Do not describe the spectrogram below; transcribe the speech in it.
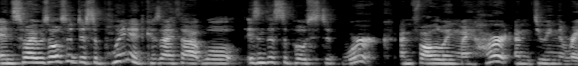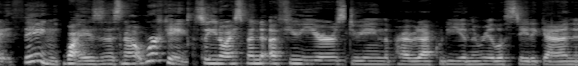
And so I was also disappointed because I thought, well, isn't this supposed to work? I'm following my heart. I'm doing the right thing. Why is this not working? So, you know, I spent a few years doing the private equity and the real estate again,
